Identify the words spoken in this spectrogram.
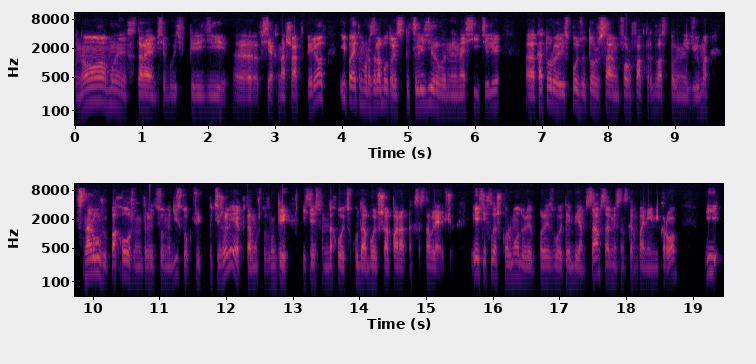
но мы стараемся быть впереди э, всех на шаг вперед, и поэтому разработали специализированные носители, э, которые используют тот же самый форм-фактор 2,5 дюйма, снаружи похожи на традиционный диск, только чуть потяжелее, потому что внутри, естественно, находится куда больше аппаратных составляющих. Эти флеш-кор модули производит IBM сам совместно с компанией Micron, и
